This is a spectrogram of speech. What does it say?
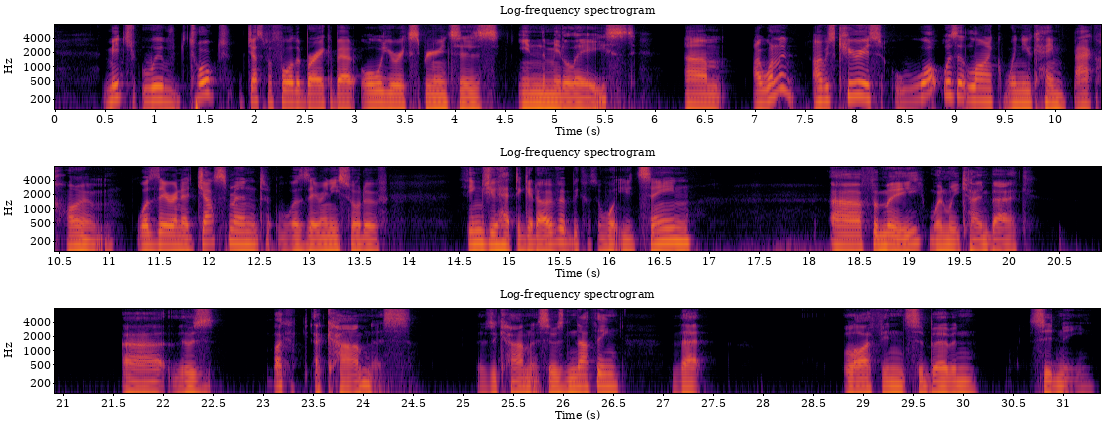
Mitch, we've talked just before the break about all your experiences in the Middle East. Um, I wanted, I was curious, what was it like when you came back home? Was there an adjustment? Was there any sort of things you had to get over because of what you'd seen? Uh, for me, when we came back, uh, there was like a, a calmness. There was a calmness. There was nothing that life in suburban Sydney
